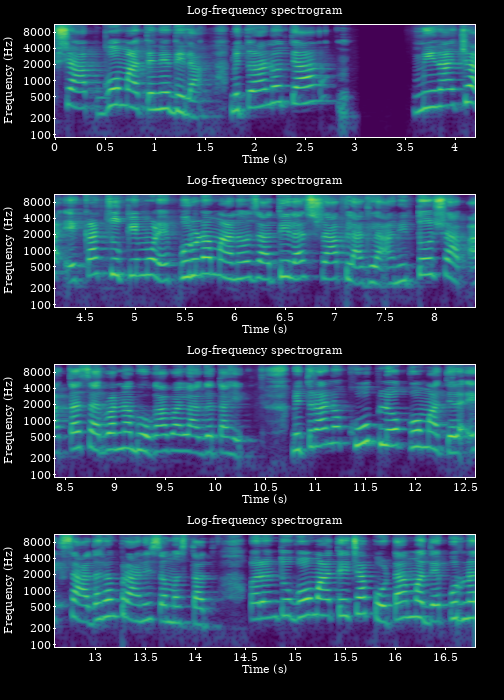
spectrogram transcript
शाप गोमातेने दिला. मित्रांनो त्या मीनाच्या एका चुकीमुळे पूर्ण मानवजातीला श्राप लागला आणि तो शाप आता सर्वांना भोगावा लागत आहे. मित्रांनो खूप लोक गोमातेला एक साधारण प्राणी समजतात परंतु गोमातेच्या पोटामध्ये पूर्ण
